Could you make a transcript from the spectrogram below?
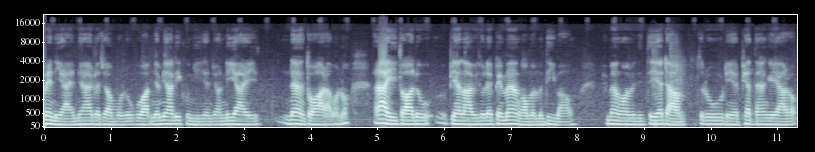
မယ့်နေရာတွေအများကြီးအတွက်ကြောင့်မို့လို့ကိုကများများလေးကူညီခြင်းကြောင့်နေရာတွေနှံ့သွားတာပေါ့နော်အဲ့ဒါကြီးသွားလို့ပြန်လာပြီဆိုလဲပင်မအကောင်မှမသိပါဘူးပင်မအကောင်မှမသိတရက်တာသူတို့တွေဖြတ်တန်းခဲ့ရတော့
